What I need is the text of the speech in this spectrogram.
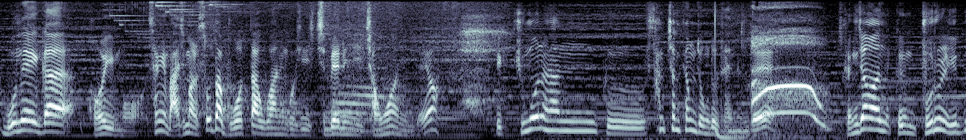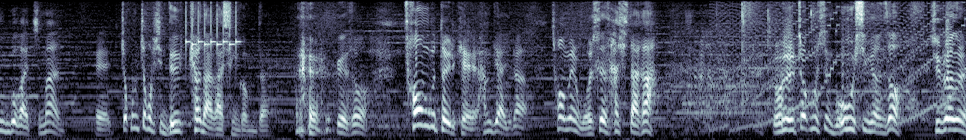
모네가 거의 뭐 생애 마지막을 쏟아부었다고 하는 곳이 지베르니 정원인데요. 이 규모는 한 그 3천 평 정도 되는데 굉장한 그 부를 입은 것 같지만 예, 조금 조금씩 늙혀 나가신 겁니다. 그래서 처음부터 이렇게 한 게 아니라 처음에는 월세 사시다가 돈을 조금씩 모으시면서 주변을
